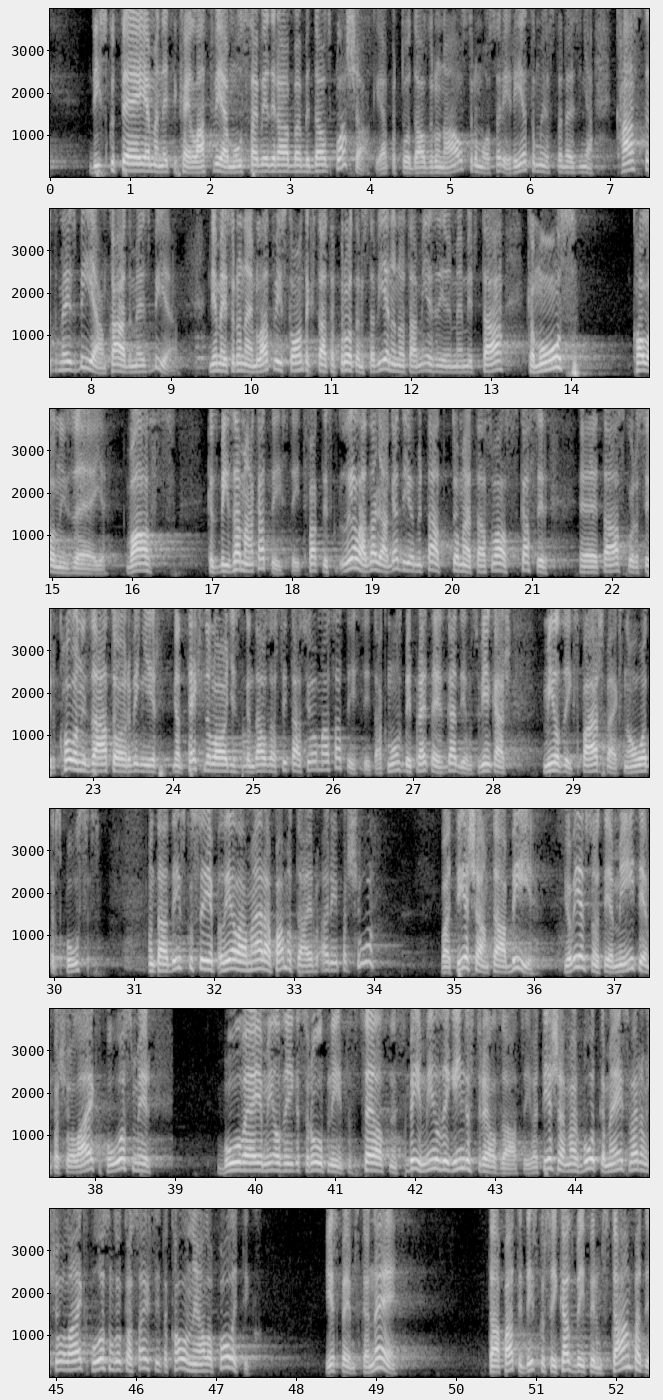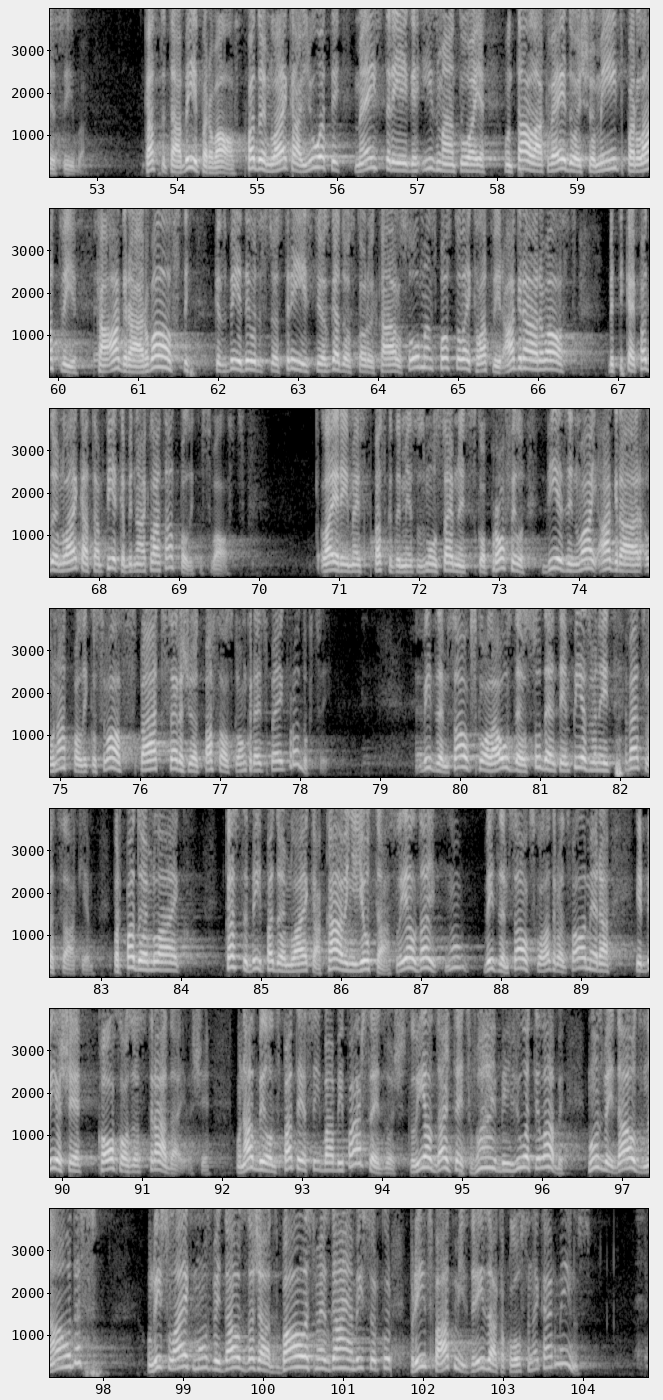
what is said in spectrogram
diskutējama ne tikai Latvijā, mūsu sabiedrībā, bet daudz plašāk. Ja? Par to daudz runā austrumos, arī rietumos. Ziņā, kas tad mēs bijām, kāda mēs bijām? ja mēs runājam Latvijas kontekstā, tad, protams, tā viena no tām iezīmēm ir tā, ka mūs kolonizēja valsts, kas bija zemāk attīstīta. Faktiski lielā daļā gadījumu ir tā, tomēr tās valstis, kas ir e, tās, kuras ir kolonizatori, viņi ir gan tehnoloģiski, gan daudzās citās jomās attīstītāki. Mums bija pretējs gadījums, vienkārši milzīgs pārspēks no otras puses. Un tā diskusija lielā mērā pamatā ir arī par šo. Vai tiešām tā bija? Jo viens no tiem mītiem par šo laika posmu ir, būvēja milzīgas rūpnīcas, celtnes, bija milzīga industrializācija. Vai tiešām var būt, ka mēs varam šo laiku posmu kaut kā saistīt ar koloniālo politiku? Iespējams, ka nē. Tā pati diskusija, kas bija pirms tām patiesībā. Kas tā bija par valsti? Padomju laikā ļoti meistarīgi izmantoja un tālāk veidoja šo mītu par Latviju kā agrāru valsti, kas bija 20. un 30. gados, kur Kārlis Ulmans postulēja, ka Latvija ir agrāra valsts, bet tikai padomju laikā tam piekabināja klāt atpalikusi valsts. Lai arī mēs paskatāmies uz mūsu saimniecisko profilu, diezinu vai agrāra un atpalikusi valsts spētu saražot pasaules konkurētspējīgu produkciju. Vidzemes augstskolā uzdeva studentiem piezvanīt vecvecākiem par padomju laiku, Kas tad bija padomju laikā? Kā viņi jutās? Liela daļa, nu, vidzemes augstskola atrodas Valmierā, ir bijušie kolhozos strādājošie. Un atbildes patiesībā bija pārsteidzošas. Liela daļa teica, vai bija ļoti labi. Mums bija daudz naudas, un visu laiku mums bija daudz dažādas balles, mēs gājām visur, kur principā atmiņas drīzāk ar plusu nekā ar mīnusu.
